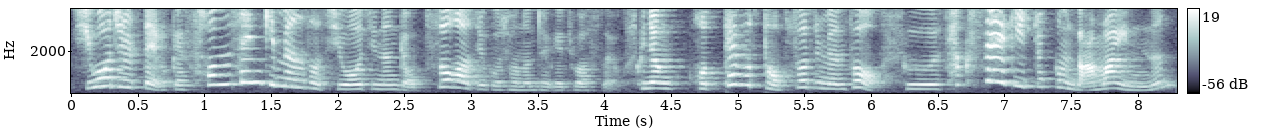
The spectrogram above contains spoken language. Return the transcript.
지워질 때 이렇게 선 생기면서 지워지는 게 없어가지고 저는 되게 좋았어요. 그냥 겉에부터 없어지면서 그 착색이 조금 남아있는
